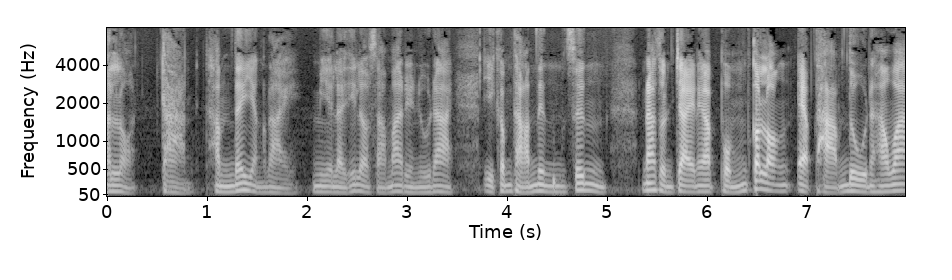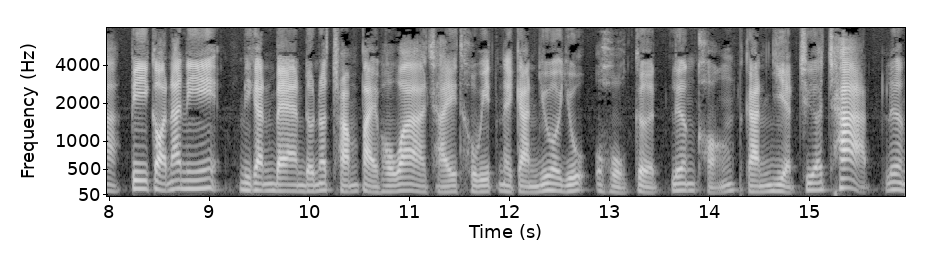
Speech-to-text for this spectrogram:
ตลอด การทำได้อย่างไร มีอะไรที่เราสามารถเรียนรู้ได้ อีกคำถามหนึ่งซึ่งน่าสนใจนะครับ ผมก็ลองแอบถามดูนะฮะว่า ปีก่อนหน้านี้มีการแบนโดนัลด์ทรัมป์ไปเพราะว่าใช้ทวิตในการยั่วยุ โอ้โห เกิดเรื่องของการเหยียดเชื้อชาติ เรื่อง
